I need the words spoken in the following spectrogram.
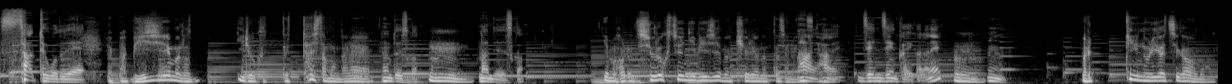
さあということで。やっぱ BGM の威力って大したもんだね。本当ですか？うん。なんでですか？今ほら収録中に BGM が聞けるようになったじゃないですかはいはい。前々回からね。うん。うん。まるっきりノリが違うもん。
